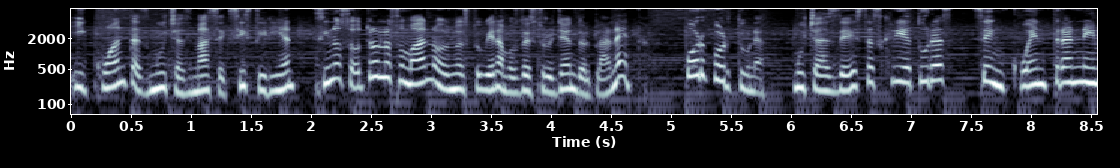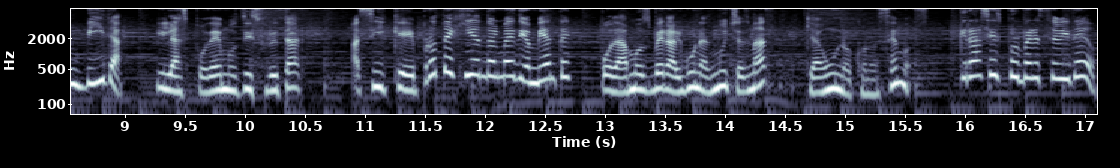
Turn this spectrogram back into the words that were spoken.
y cuántas muchas más existirían si nosotros los humanos no estuviéramos destruyendo el planeta. Por fortuna, muchas de estas criaturas se encuentran en vida y las podemos disfrutar. Así que protegiendo el medio ambiente, podamos ver algunas muchas más que aún no conocemos. Gracias por ver este video.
